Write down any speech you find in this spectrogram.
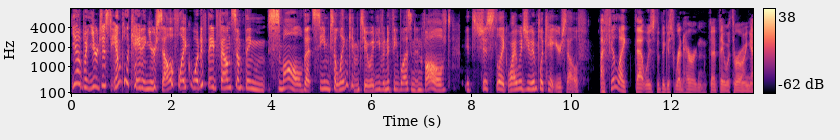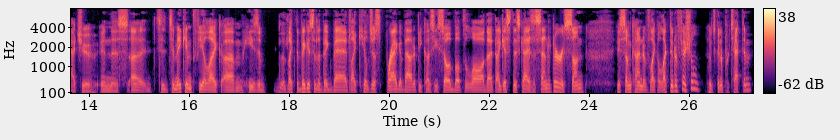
Yeah, but you're just implicating yourself. Like, what if they'd found something small that seemed to link him to it, even if he wasn't involved? It's just like, why would you implicate yourself? I feel like that was the biggest red herring that they were throwing at you in this, uh, to, to make him feel like, um, he's a, like the biggest of the big bad. Like he'll just brag about it because he's so above the law that I guess this guy is a senator. His son is some kind of like elected official who's going to protect him.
